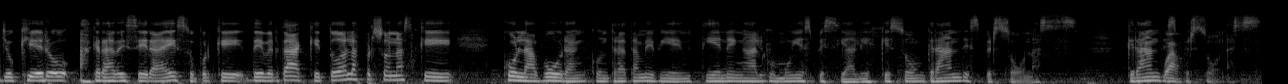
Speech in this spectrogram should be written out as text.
yo quiero agradecer a eso, porque de verdad que todas las personas que colaboran con Trátame Bien tienen algo muy especial y es que son grandes personas, grandes personas.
